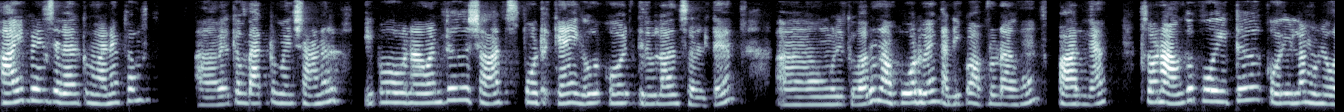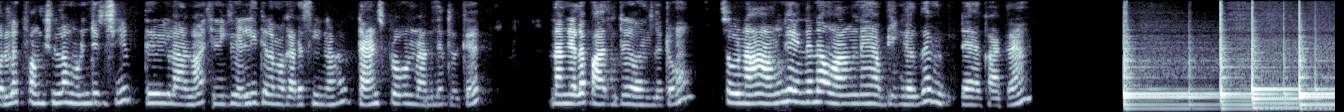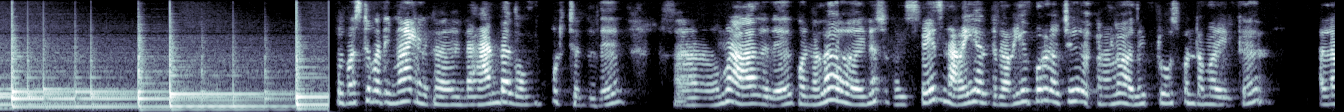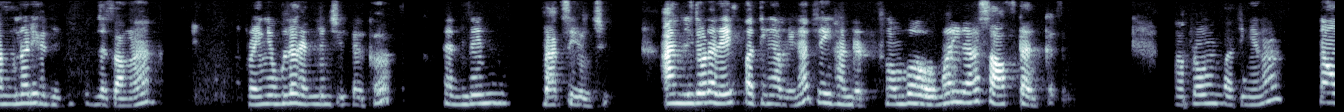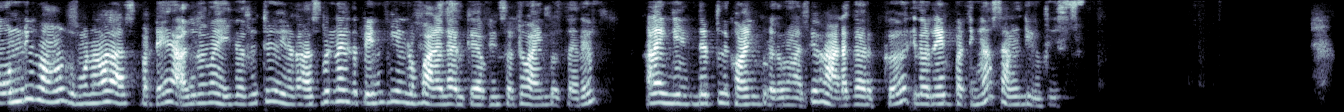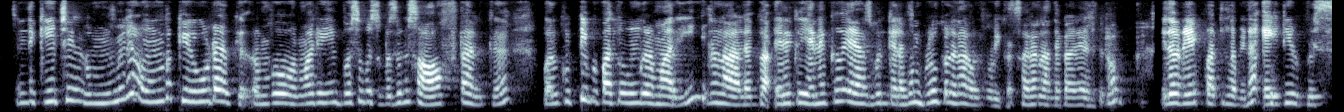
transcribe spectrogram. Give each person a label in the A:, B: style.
A: Hi friends எல்லாருக்கும் வணக்கம். Welcome back to my channel இப்போ நான் வந்துட்டு ஷார்ட்ஸ் போட்டிருக்கேன். எங்கள் ஊர் கோவில் திருவிழான்னு சொல்லிட்டு. உங்களுக்கு வரும் நான் போடுவேன். கண்டிப்பாக அப்லோட் ஆகும். பாருங்க. ஸோ நான் அங்கே போயிட்டு கோயிலெலாம் முடிஞ்ச ஓரளவுக்கு ஃபங்க்ஷன்லாம் முடிஞ்சிருச்சு. திருவிழாலாம் இன்னைக்கு வெள்ளிக்கிழமை கடைசி நாள். டான்ஸ் ப்ரோக்ராம் நடந்துட்டு இருக்கு. நாங்கள் எல்லாம் பார்த்துட்டு வந்துட்டோம். ஸோ நான் அங்கே என்னென்ன வாங்கினேன் அப்படிங்கிறத காட்டுறேன். ஃபர்ஸ்ட் பாத்தீங்கன்னா எனக்கு இந்த ஹேண்ட்பேக் ரொம்ப பிடிச்சிருந்தது. ரொம்ப நல்லா இருந்தது கொஞ்சம் நல்லா என்ன சொல்றது ஸ்பேஸ் நிறைய இருக்கு. நிறைய பொருள் வச்சு நல்லா அது க்ளோஸ் பண்ற மாதிரி இருக்கு. எல்லாம் முன்னாடி ரெண்டு இருக்காங்க அப்புறம் இங்க உள்ள ரெண்டு ஜிப் இருக்கு. அண்ட் தென் பேக் சைடு வச்சு. அண்ட் இதோட ரேட் பாத்தீங்க அப்படின்னா த்ரீ ஹண்ட்ரட் ரொம்ப மாதிரி நல்லா சாஃப்டா இருக்கு. அப்புறம் பாத்தீங்கன்னா நான் ஒன்லி வாங்கணும் ரொம்ப நாள் ஆசைப்பட்டேன். அதுல நான் இது வந்துட்டு என்னோட ஹஸ்பண்ட் தான் இந்த பென்கின் ரொம்ப அழகா இருக்கு அப்படின்னு சொல்லிட்டு வாங்கி கொடுத்தாரு ஆனா இங்க இந்த இடத்துல காயின் கொடுக்கறதா இருக்கு அழகா இருக்கு. இதோட ரேட் பாத்தீங்கன்னா செவன்டி ருபீஸ் இந்த கீச்சைன் உண்மையிலே ரொம்ப கியூட்டா இருக்கு. ரொம்ப ஒரு மாதிரி புசு புசு புசுன்னு சாஃப்டா இருக்கு. ஒரு குட்டி பாப்பா தூங்குற மாதிரி நல்லா அழகா. எனக்கு எனக்கு என் ஹஸ்பண்ட் எனக்கும் ப்ளூ கலர் தான் ரொம்ப பிடிக்கும். சார் நான் அந்த கலர் எடுத்துட்டோம். இதோட ரேட் பாத்தீங்க அப்படின்னா எயிட்டி ருபீஸ்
